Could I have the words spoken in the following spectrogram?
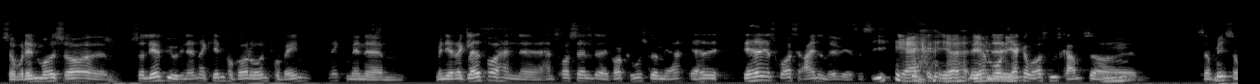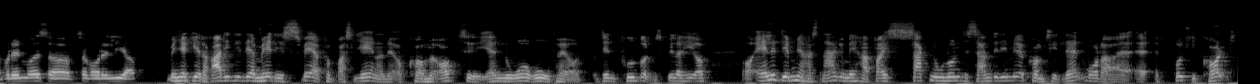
så på den måde, så, øh, så lærte vi jo hinanden at kende på godt og ondt på banen. Ikke? Men, øh, men jeg er da glad for, at han, øh, han trods alt godt kan huske, hvem jeg er. Jeg havde, det havde jeg sgu også regnet med, vil jeg så sige. Ja, ja, men jeg, jeg kan jo også huske ham, så, mm. øh, så, men, så på den måde, så, så går det lige op. Men jeg giver dig ret i det der med, at det er svært for brasilianerne at komme op til ja, Nordeuropa og, den fodbold, vi spiller herop. Og alle dem, jeg har snakket med, har faktisk sagt nogenlunde det samme. Det er det med at komme til et land, hvor der er, er, er frygtelig koldt.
